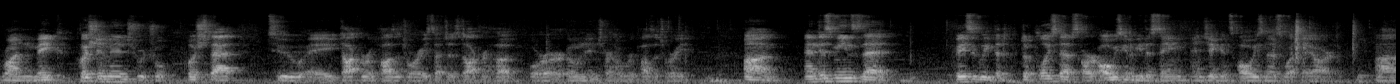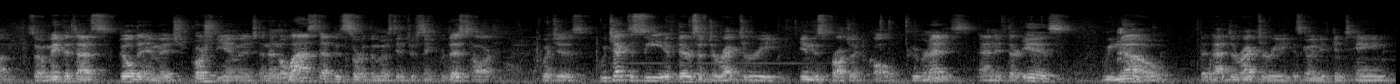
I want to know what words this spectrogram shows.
Run make push image, which will push that to a Docker repository such as Docker Hub or our own internal repository. Um, and this means that basically the deploy steps are always going to be the same and Jenkins always knows what they are. Um, so make the test, build the image, push the image, and then the last step is sort of the most interesting for this talk, which is we check to see if there's a directory in this project called Kubernetes. And if there is, we know that that directory is going to contain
